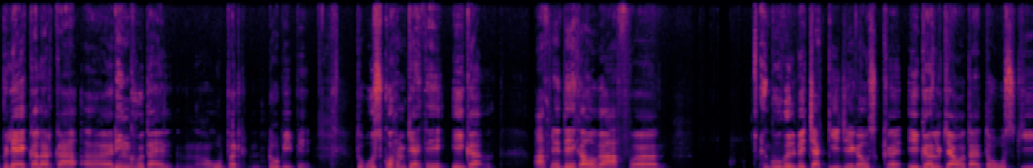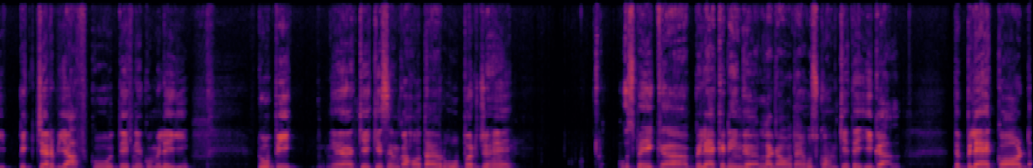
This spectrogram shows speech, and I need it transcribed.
ब्लैक कलर का रिंग होता है, ऊपर टोपी पे। तो उसको हम कहते हैं ईगल। आपने देखा होगा, आप गूगल पे चेक कीजिएगा, उसका ईगल क्या होता है तो उसकी पिक्चर भी आपको देखने को मिलेगी। टोपी के किस्म का होता है और ऊपर जो है, उस पर एक ब्लैक रिंग लगा होता है, उसको हम कहते हैं ईगल। The black cord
